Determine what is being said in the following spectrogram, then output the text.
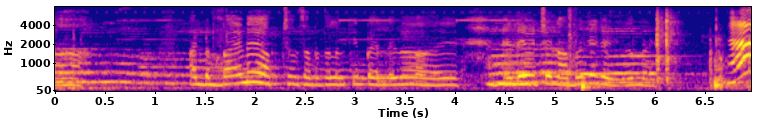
ਆਹ ਆ ਡੱਬਾ ਹੈ ਨਾ ਆਪਸ਼ਨ ਸਭ ਮਤਲਬ ਕਿ ਪਹਿਲੇ ਦਾ ਹੈ ਇਹਦੇ ਵਿੱਚ ਲੱਭ ਕੇ ਗਈ ਹੁੰਦਾ ਹੈ ਹਾਂ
